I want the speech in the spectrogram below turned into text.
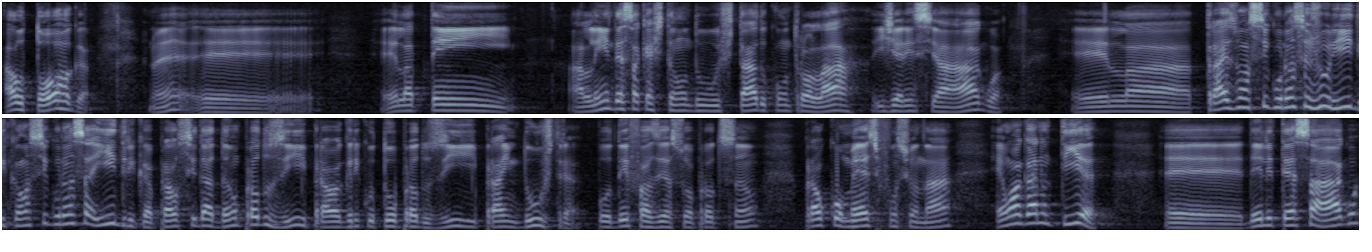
a outorga, né, é, ela tem, além dessa questão do Estado controlar e gerenciar a água, ela traz uma segurança jurídica, uma segurança hídrica para o cidadão produzir, para o agricultor produzir, para a indústria poder fazer a sua produção, para o comércio funcionar. É uma garantia é, dele ter essa água.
